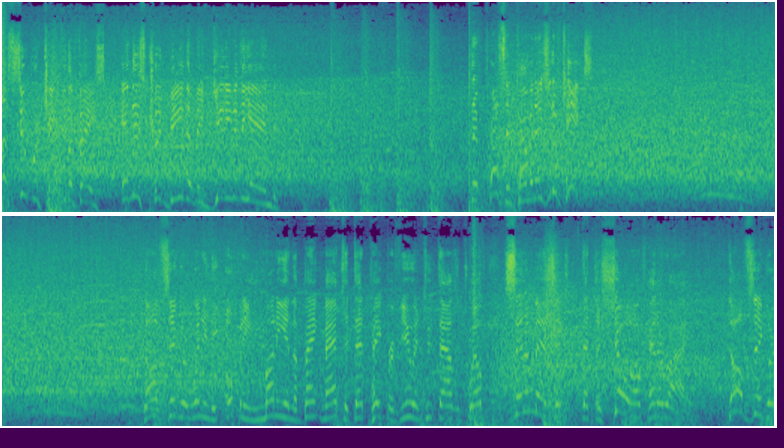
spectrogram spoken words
A super kick to the face, and this could be the beginning of the end. An impressive combination of kicks. Dolph Ziggler winning the opening Money in the Bank match at that pay-per-view in 2012 sent a message that the show-off had arrived. Dolph Ziggler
